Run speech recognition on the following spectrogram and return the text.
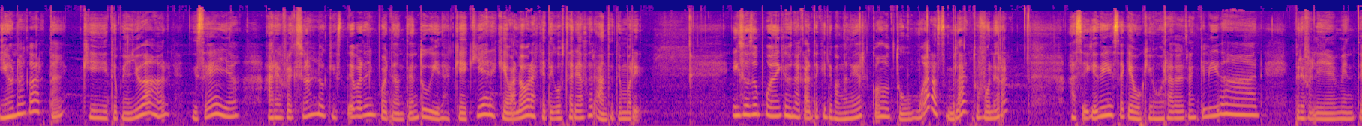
Y es una carta que te puede ayudar, dice ella, a reflexionar lo que es de verdad importante en tu vida, qué quieres, qué valoras, qué te gustaría hacer antes de morir. Y se supone que es una carta que te van a leer cuando tú mueras, ¿verdad? En tu funeral. Así que dice que busques un rato de tranquilidad preferiblemente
